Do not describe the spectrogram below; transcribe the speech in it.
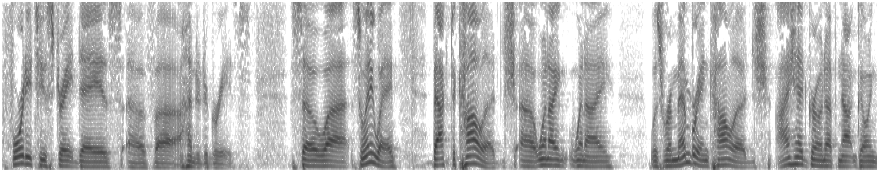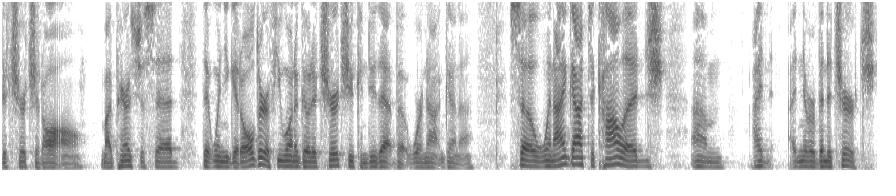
42 straight days of uh, 100 degrees. So, uh, so anyway, back to college. Uh, when, I, when I was remembering college, I had grown up not going to church at all. My parents just said that when you get older, if you want to go to church, you can do that, but we're not gonna. So when I got to college, um, I'd, I'd never been to church.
